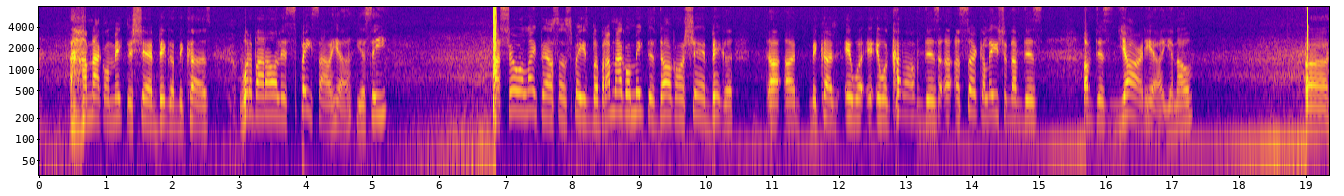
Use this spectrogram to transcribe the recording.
I'm not gonna make this shed bigger because what about all this space out here? You see? I sure like to have some space, but but I'm not gonna make this doggone shed bigger uh, uh, because it will it, it will cut off this uh, a circulation of this of this yard here. You know. Uh,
